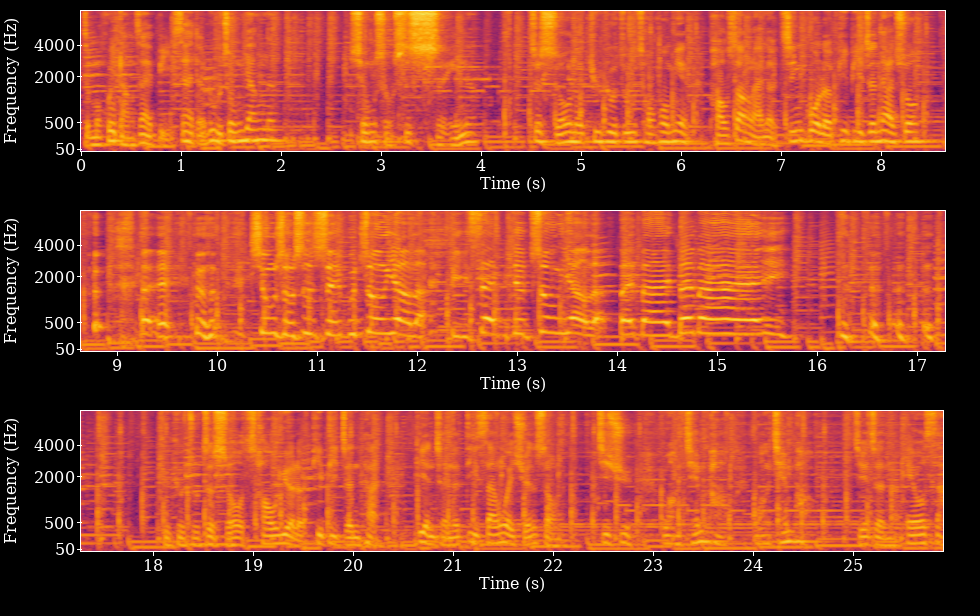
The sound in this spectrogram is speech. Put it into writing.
怎么会挡在比赛的路中央呢？凶手是谁呢？这时候呢，QQ 猪从后面跑上来了，经过了屁屁侦探说。哎，凶手是谁不重要了，比赛比较重要了。拜拜拜拜。QQ 猪这时候超越了屁屁侦探，变成了第三位选手，继续往前跑，往前跑。接着呢，Elsa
